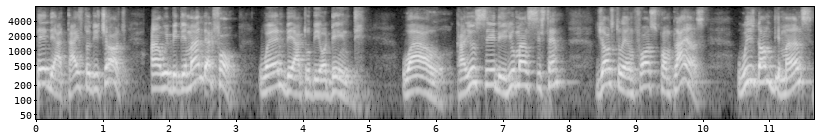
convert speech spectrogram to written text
pay their tithes to the church and will be demanded for when they are to be ordained. Wow, can you see the human system? Just to enforce compliance Wisdom demands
